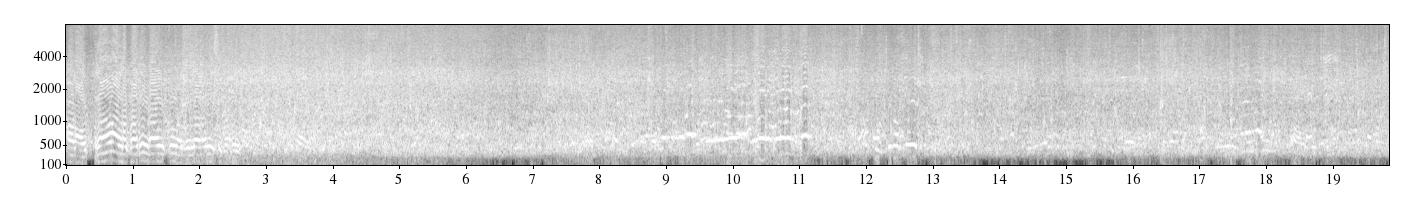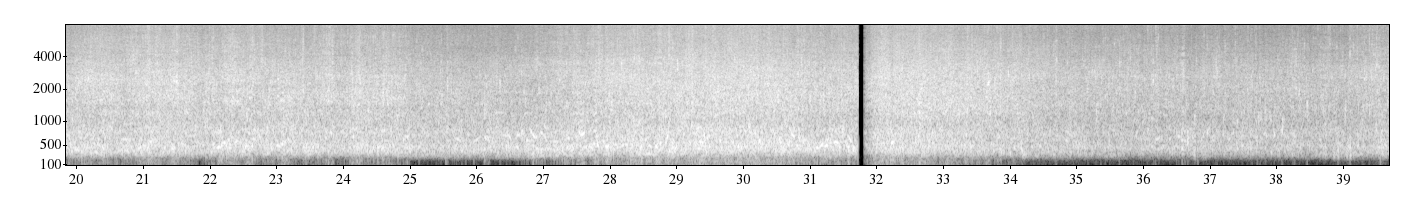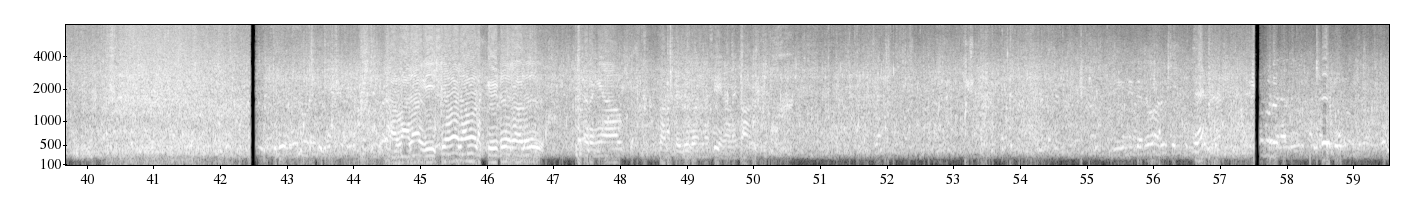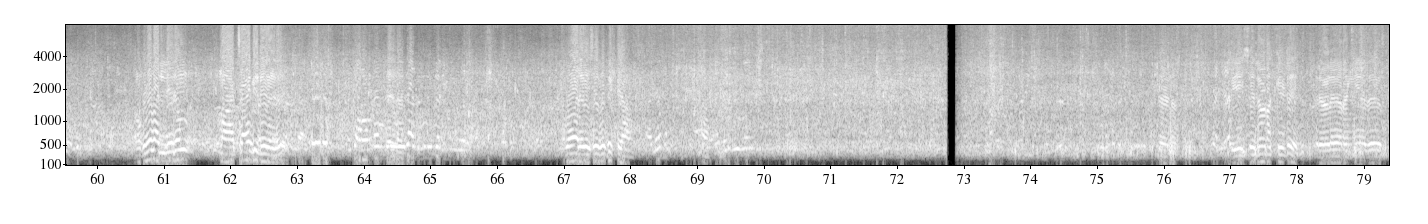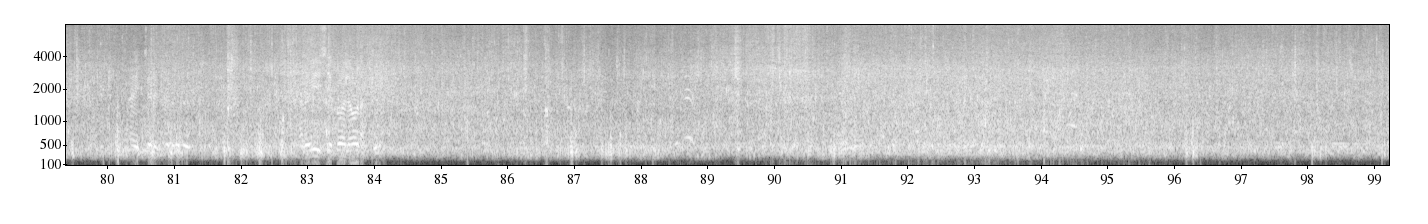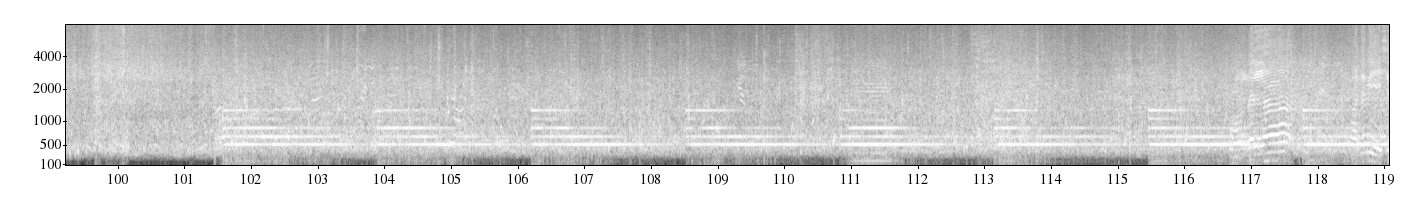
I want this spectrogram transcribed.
ആണോ ഇത്രയും വള്ളക്കാർ ഇവിടെ കൂടുതലാണ് ആ വല ഉടക്കിയിട്ട് ഒരാൾ ഇറങ്ങിയ കണക്കിൽ വന്ന സീനാണ് കാണുന്നത്. നമുക്ക് വലിയൊരു മാച്ചാൻ കിട്ടിയിട്ടുണ്ട്. അപ്പൊ വല വീശിയൊക്കെ കിട്ടിയാണ് വീശലുടക്കിയിട്ട് ഒരാൾ ഇറങ്ങിയത് അയച്ചു അത് വീശിയപ്പോൾ ഉടക്കി.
